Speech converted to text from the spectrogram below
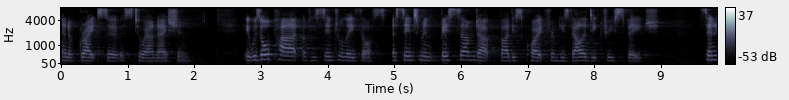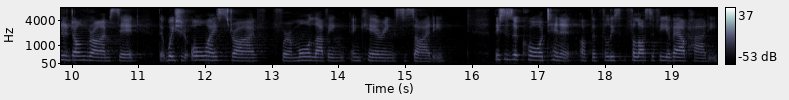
and of great service to our nation. It was all part of his central ethos, a sentiment best summed up by this quote from his valedictory speech. Senator Don Grimes said that we should always strive for a more loving and caring society. This is a core tenet of the philosophy of our party,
